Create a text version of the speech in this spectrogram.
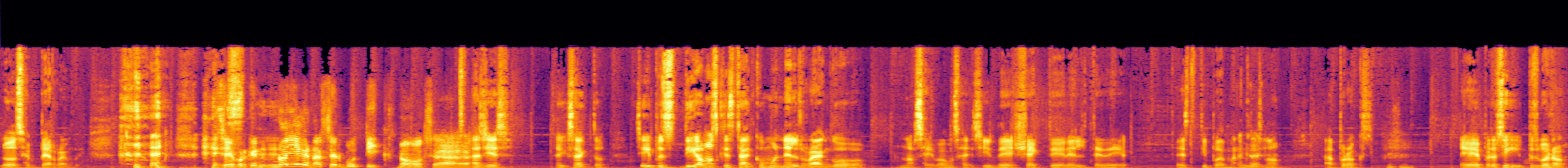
luego se emperran, güey. Sí, porque Este, no llegan a ser boutique, ¿no? O sea, Así es, exacto. Sí, pues digamos que están como en el rango, no sé, vamos a decir de Schecter, LTD, este tipo de marcas. ¿no? Aprox. ujú. Eh, pero sí, pues bueno,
